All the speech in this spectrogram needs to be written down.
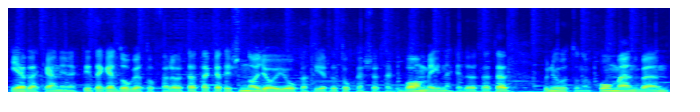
érdekelnének titeket, dobjatok fel ötleteket, és nagyon jókat írtatok, ha esetleg van még neked ötleted, akkor nyugodtan a kommentben,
